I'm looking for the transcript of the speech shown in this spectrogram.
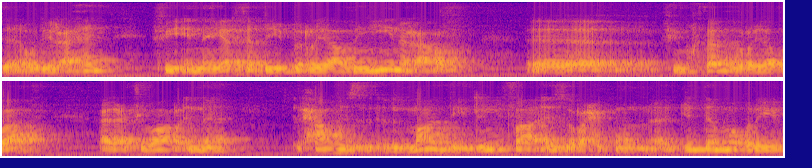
ولي العهد. في انه يرتقي بالرياضيين العرب آه، في مختلف الرياضات على اعتبار انه الحافز المادي للفائز راح يكون جدا مغري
